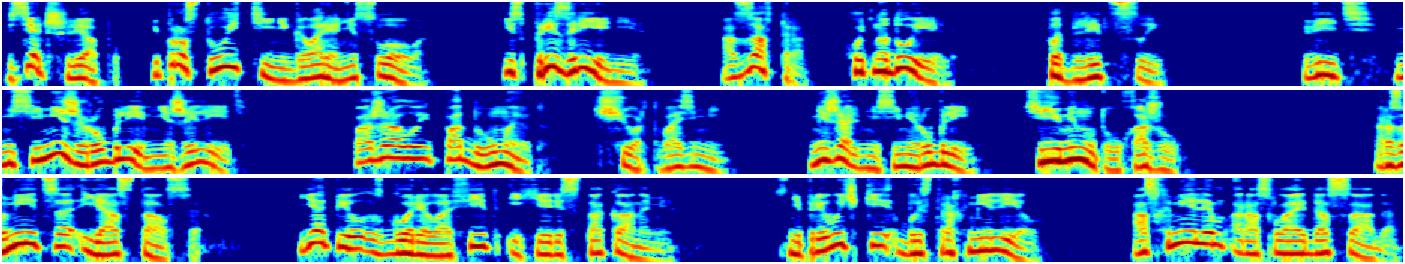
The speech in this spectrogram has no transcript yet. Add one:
взять шляпу и просто уйти, не говоря ни слова. Из презрения. А завтра хоть на дуэль. Подлецы. Ведь не семи же рублей мне жалеть. Пожалуй, подумают. Черт возьми. Не жаль мне семи рублей. Сию минуту ухожу. Разумеется, я остался. Я пил с горя лафит и херес стаканами. С непривычки быстро хмелел. А с хмелем росла и досада.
